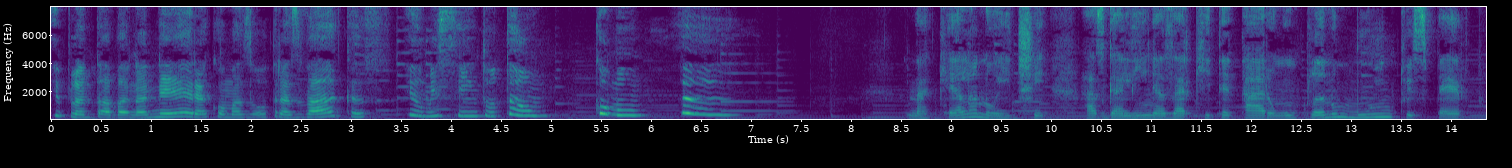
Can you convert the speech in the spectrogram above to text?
e plantar bananeira como as outras vacas. Eu me sinto tão comum. Naquela noite, as galinhas arquitetaram um plano muito esperto.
